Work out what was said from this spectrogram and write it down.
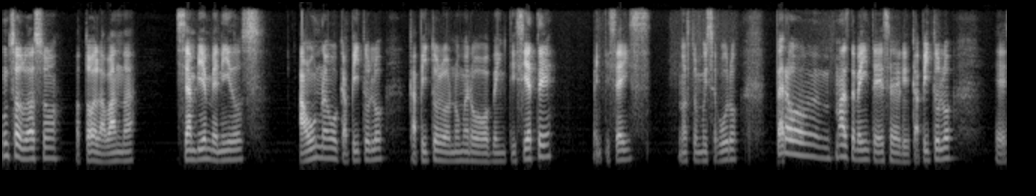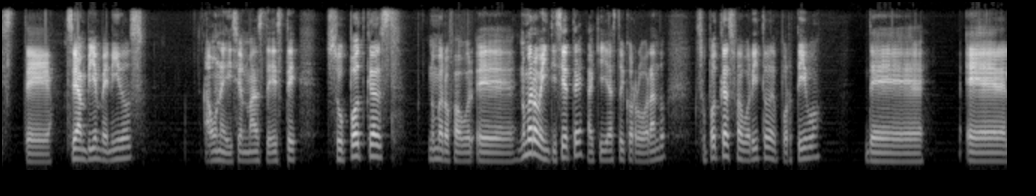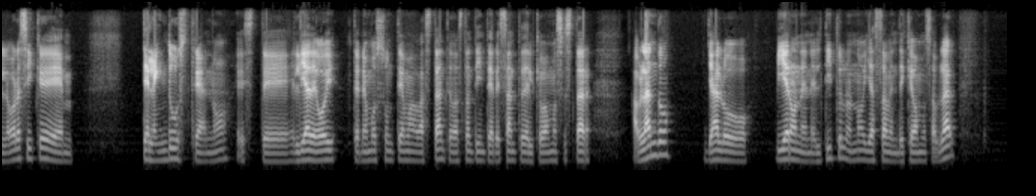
Un saludazo a toda la banda. Sean bienvenidos a un nuevo capítulo, capítulo número 27, 26, no estoy muy seguro, pero más de 20 es el capítulo. Este, sean bienvenidos a una edición más de este su podcast número favor eh, número 27, aquí ya estoy corroborando, su podcast favorito deportivo de eh, ahora sí que de la industria, ¿no? Este, el día de hoy tenemos un tema bastante, bastante interesante del que vamos a estar hablando. Ya lo vieron en el título, ¿no? Ya saben de qué vamos a hablar.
